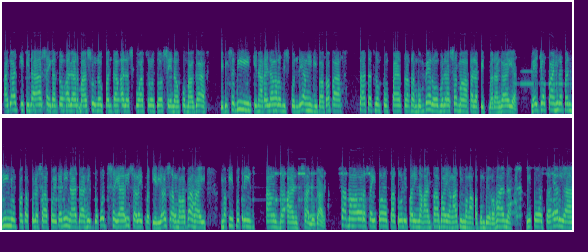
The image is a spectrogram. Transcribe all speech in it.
agad itinaas sa ikatong alarma sunog bandang alas 4.12 ng umaga. Ibig sabihin, kinakailangan rumisponde ang hindi bababa sa 30 fire truck ng bombero mula sa mga kalapit barangay. Medyo pahirapan din yung pag-apula sa apoy kanina dahil bukod sa yari sa light materials ang mga bahay, makipot rin ang daan sa lugar. Sa mga oras na ito, patuloy pa rin nakaantabay ang ating mga kabomberohan dito sa area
